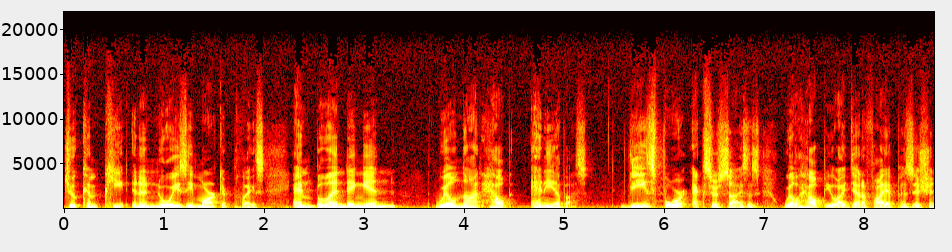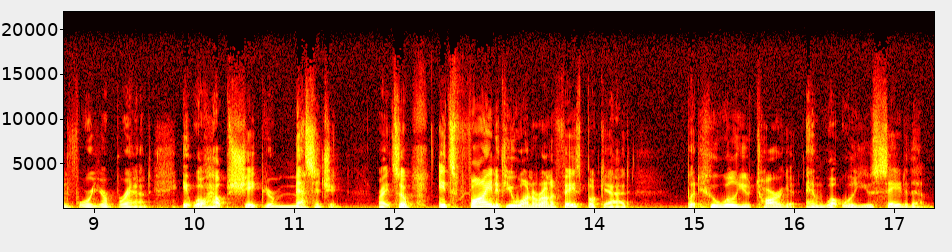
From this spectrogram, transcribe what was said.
to compete in a noisy marketplace, and blending in will not help any of us. These four exercises will help you identify a position for your brand. It will help shape your messaging, right? So it's fine if you want to run a Facebook ad, but who will you target and what will you say to them?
